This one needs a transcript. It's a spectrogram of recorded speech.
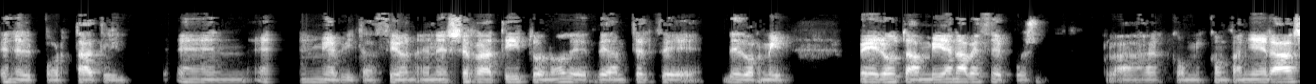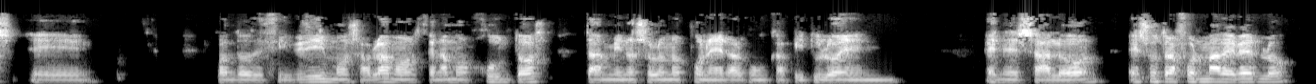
en el portátil, en, en, mi habitación, en ese ratito ¿no? de, de antes de, de, dormir. Pero también a veces, pues, con mis compañeras, eh, cuando decidimos, hablamos, cenamos juntos, también nos solemos poner algún capítulo en, en el salón. Es otra forma de verlo,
